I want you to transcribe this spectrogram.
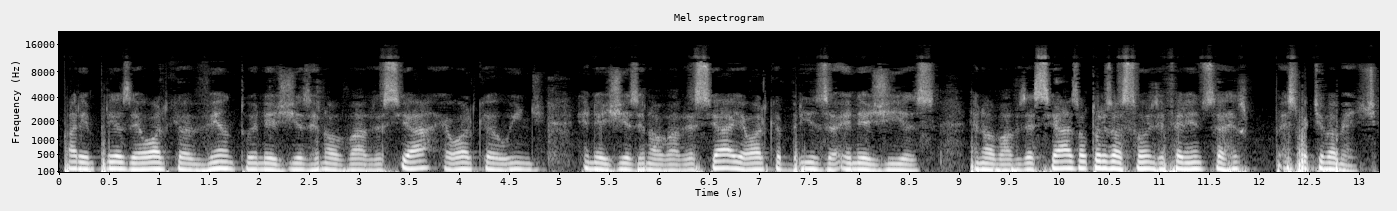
para a empresa Eólica Vento Energias Renováveis SA, Eólica Wind Energias Renováveis SA e Eólica Brisa Energias Renováveis SA as autorizações referentes res- respectivamente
